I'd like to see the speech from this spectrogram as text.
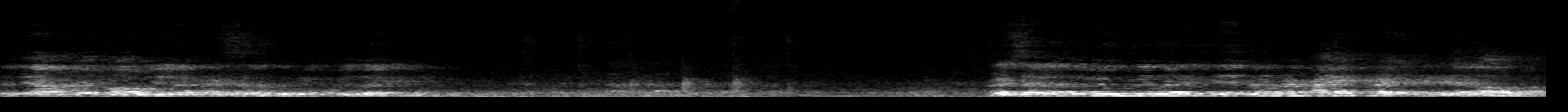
तर ते आमच्या माऊलीला कशाला तुम्ही उमेदवारी कशाला तुम्ही उमेदवारी देताना काय क्रायटेरिया लावला?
